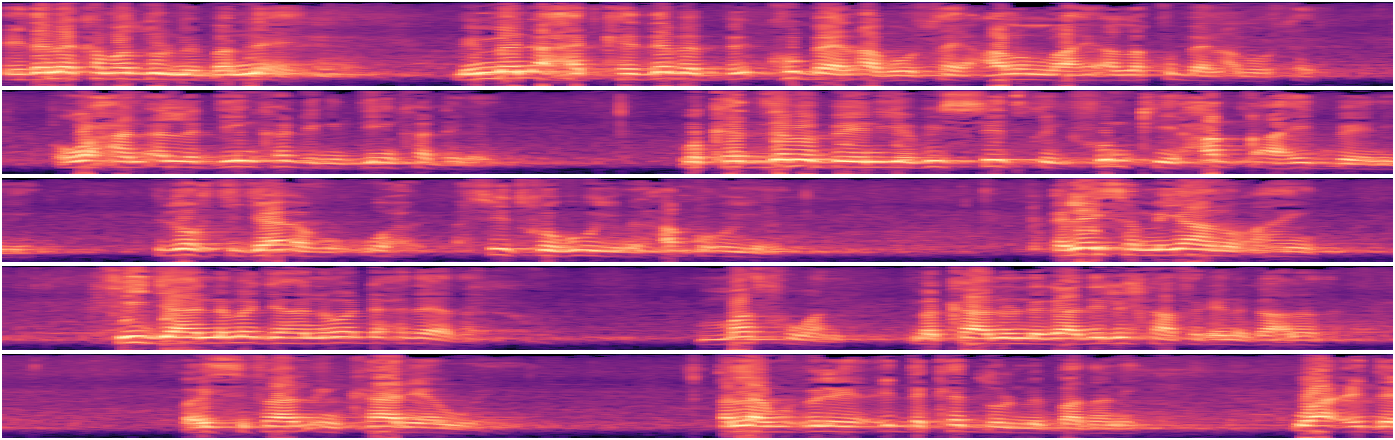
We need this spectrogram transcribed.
cidana kama dulmi badne eh. Miman axad kadaba ku been abuurtay cala allaahi alla ku oo waxaan alla diin ka dhigin diin ka dhigay. Wakadaba beeniye bisidqi runtii xaq ahayd beeniye. Id waqti jaa'ahu sidqigu u yimid xaqu u yimid. Alaysa miyaanu ahayn. Fii jahannamo jahannamo dhexdeeda. Mahwan makaanu nagaadi lilkaafiriina gaalada. Waa istifaam inkaari ah wey allah wuxuu leeyahay cidda ka dulmi badani. Waa cidda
